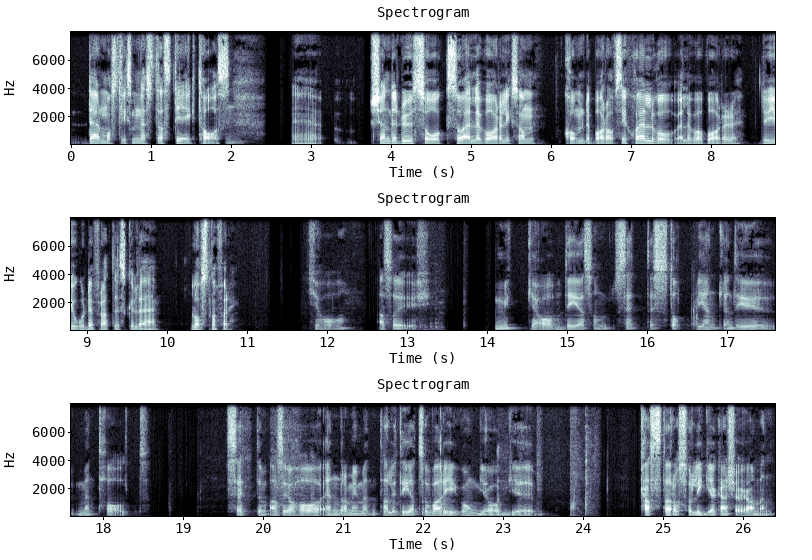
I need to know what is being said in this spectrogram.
där måste liksom nästa steg tas. Mm. Eh, kände du så också eller var det liksom kom det bara av sig själv och, eller vad var det du gjorde för att det skulle lossna för dig? Ja, alltså mycket av det som sätter stopp egentligen, det är ju mentalt. Sätter, alltså jag har ändrat min mentalitet så varje gång jag eh, kastar och så ligger jag kanske, ja men,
